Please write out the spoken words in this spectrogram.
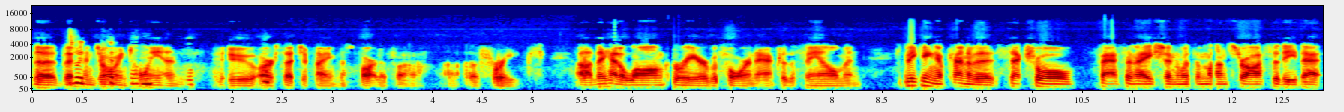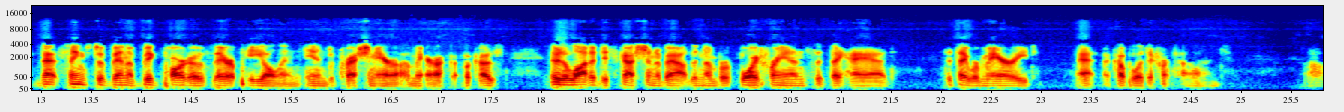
the the conjoined twins who are such a famous part of uh, uh, of Freaks. uh, they had a long career before and after the film. And speaking of kind of a sexual fascination with the monstrosity, that that seems to have been a big part of their appeal in in Depression era America because there's a lot of discussion about the number of boyfriends that they had, that they were married at a couple of different times. Um,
